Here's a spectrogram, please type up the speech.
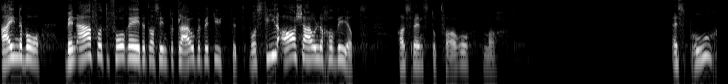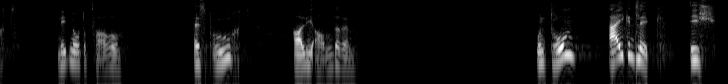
Einer, der wenn er davon redet, was ihm der Glaube bedeutet, wo es viel anschaulicher wird, als wenn es der Pfarrer macht. Es braucht nicht nur der Pfarrer, es braucht alle anderen. Und darum, eigentlich ist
